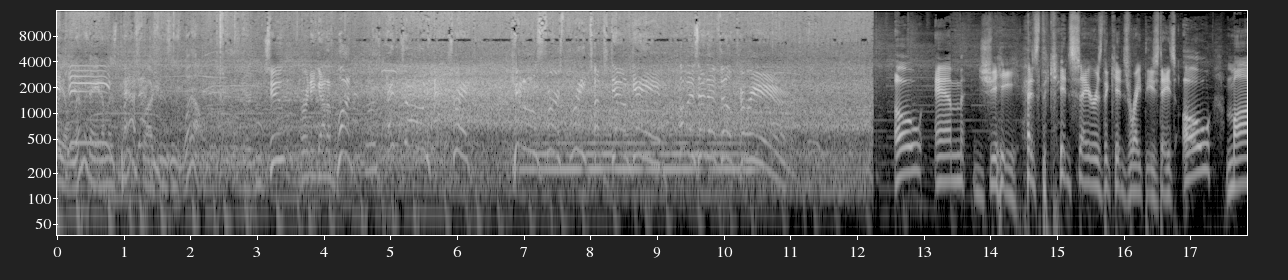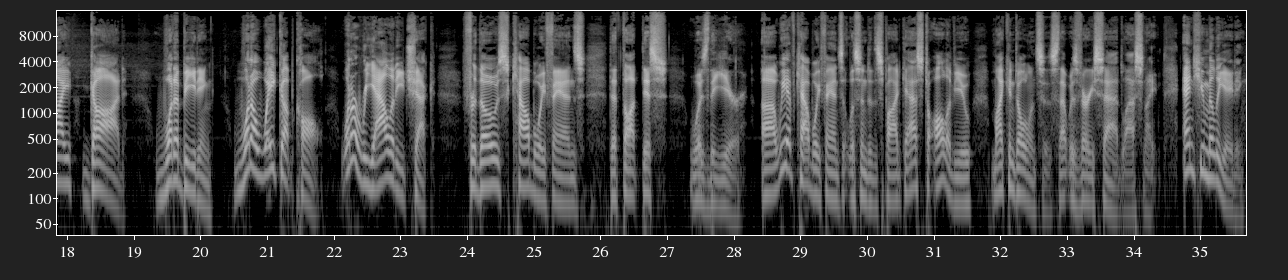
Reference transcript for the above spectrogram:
Basically eliminate them as pass rushers as well. Third and two. Purdy got a blunt. Goes end zone hat trick. Kittle's first three touchdown game of his NFL career. OMG, as the kids say or as the kids write these days. Oh my God. What a beating. What a wake up call. What a reality check for those Cowboy fans that thought this was the year. Uh, we have Cowboy fans that listen to this podcast. To all of you, my condolences. That was very sad last night and humiliating.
